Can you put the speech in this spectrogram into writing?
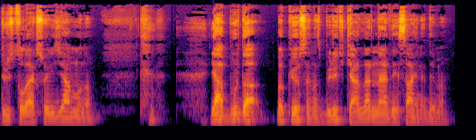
dürüst olarak söyleyeceğim bunu. ya burada bakıyorsanız brüt karlar neredeyse aynı değil mi?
